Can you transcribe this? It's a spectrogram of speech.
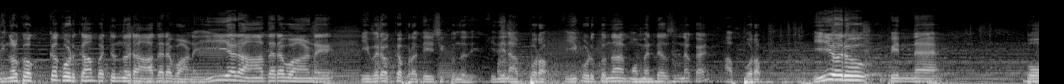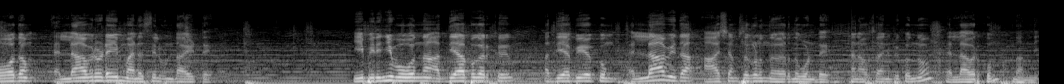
നിങ്ങൾക്കൊക്കെ കൊടുക്കാൻ പറ്റുന്ന ഒരു ആദരവാണ്. ഈ ഒരു ആദരവാണ് ഇവരൊക്കെ പ്രതീക്ഷിക്കുന്നത്. ഇതിനപ്പുറം ഈ കൊടുക്കുന്ന മൊമെന്റേഴ്സിനൊക്കെ അപ്പുറം. ഈ ഒരു പിന്നെ ബോധം എല്ലാവരുടെയും മനസ്സിലുണ്ടായിട്ട് ഈ പിരിഞ്ഞു പോകുന്ന അധ്യാപകർക്ക് അധ്യാപികർക്കും എല്ലാവിധ ആശംസകളും നേർന്നുകൊണ്ട് ഞാൻ അവസാനിപ്പിക്കുന്നു. എല്ലാവർക്കും നന്ദി.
